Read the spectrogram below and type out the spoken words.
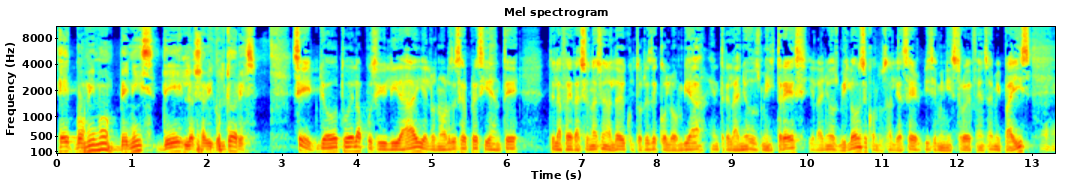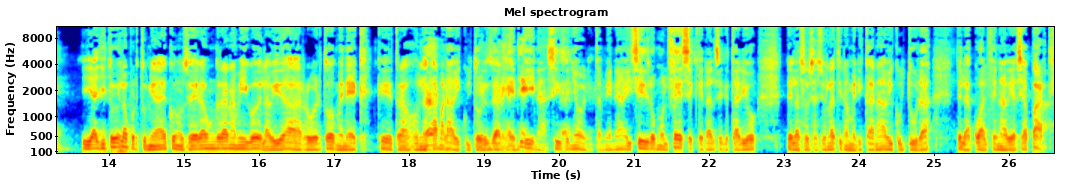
Eh, vos mismo venís de los avicultores. Sí, yo tuve la posibilidad y el honor de ser presidente de la Federación Nacional de Avicultores de Colombia entre el año 2003 y el año 2011, cuando salí a ser viceministro de Defensa de mi país. Y allí tuve la oportunidad de conocer a un gran amigo de la vida, Roberto Domenech, que trabajó en la ah, Cámara de Avicultores de Argentina. Sí, señor. Y también a Isidro Molfese, que era el secretario de la Asociación Latinoamericana de Avicultura, de la cual FENAVI hacía parte.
